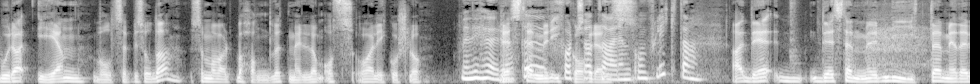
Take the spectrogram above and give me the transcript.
hvorav én voldsepisode som har vært behandlet mellom oss og er lik Oslo. Men vi hører Det at det fortsatt er en konflikt, da. Nei, det, det stemmer lite med det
